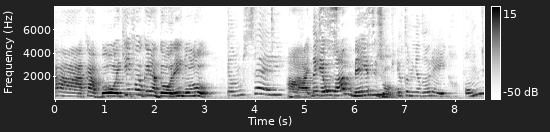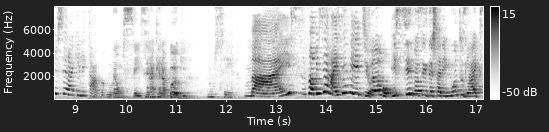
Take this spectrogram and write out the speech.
Ah, acabou. E quem foi o ganhador, hein, Lulu? Ai, Mas- eu amei esse jogo. Eu também adorei. Onde será que ele tava, amor? Não sei. Será que era bug? Não sei. Mas vamos encerrar esse vídeo. Vamos! E se vocês deixarem muitos likes,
